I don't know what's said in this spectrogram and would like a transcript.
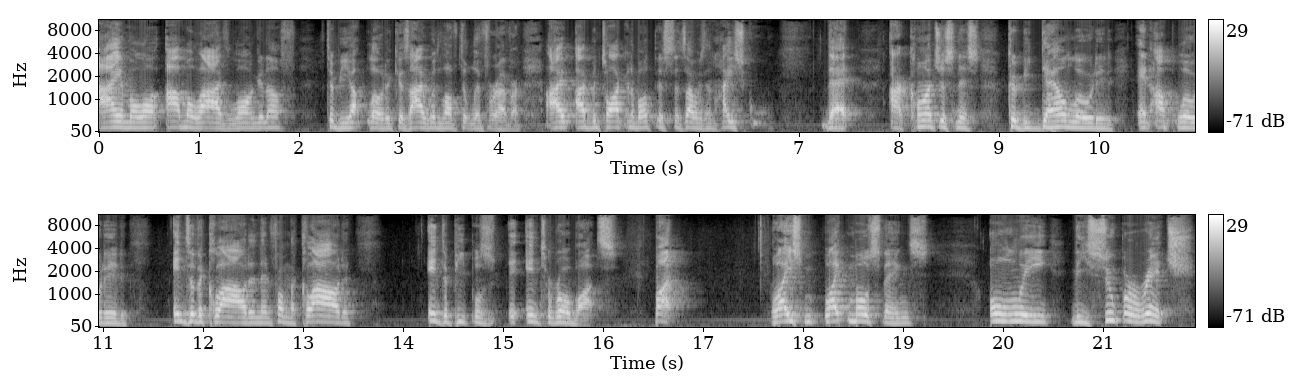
I am al- I'm alive long enough to be uploaded because I would love to live forever. I, I've been talking about this since I was in high school that our consciousness could be downloaded and uploaded into the cloud and then from the cloud into people's into robots. But like, like most things, only the super rich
